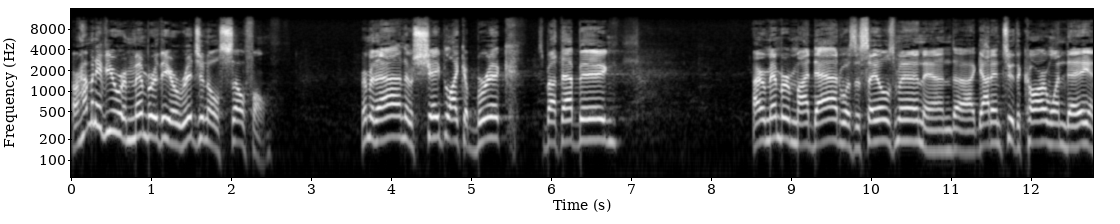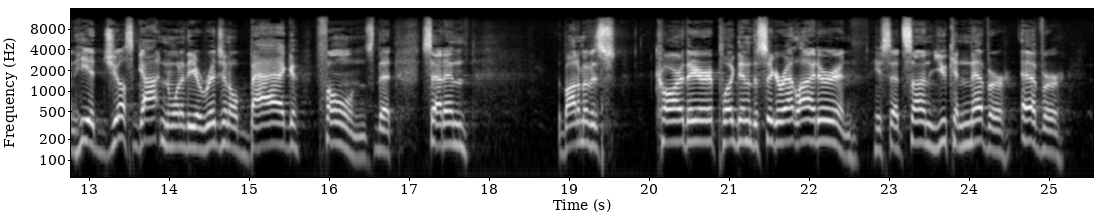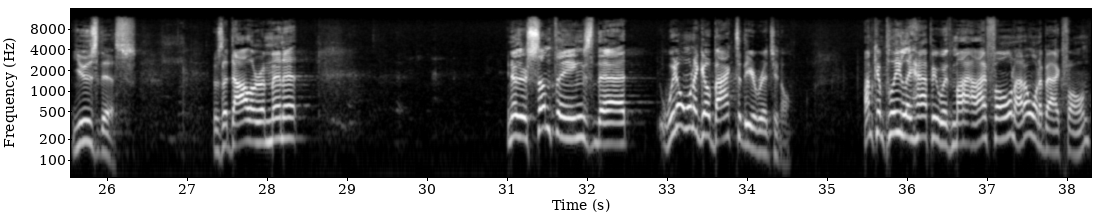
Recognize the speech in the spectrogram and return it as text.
Or how many of you remember the original cell phone? Remember that? It was shaped like a brick, it's about that big. I remember my dad was a salesman and uh, got into the car one day and he had just gotten one of the original bag phones that sat in the bottom of his car there, plugged into the cigarette lighter, and he said, Son, you can never, ever use this. It was a dollar a minute. You know, there's some things that we don't want to go back to the original. I'm completely happy with my iPhone. I don't want a bag phone.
